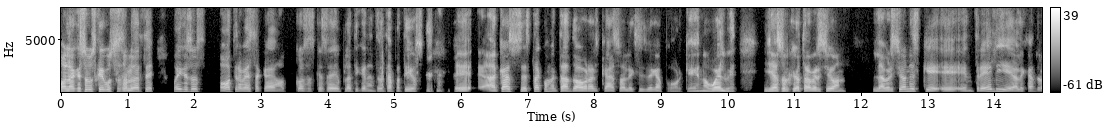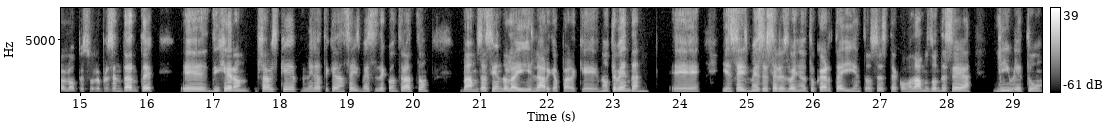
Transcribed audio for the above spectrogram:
Hola Jesús, qué gusto saludarte. Oye Jesús, otra vez acá cosas que se platican entre tapatíos. Eh, acá se está comentando ahora el caso Alexis Vega, ¿por qué no vuelve? Y ya surgió otra versión. La versión es que eh, entre él y Alejandro López, su representante, eh, dijeron, ¿sabes qué? Mira, te quedan seis meses de contrato, vamos haciéndola ahí larga para que no te vendan, y en seis meses eres dueño de tu carta y entonces te acomodamos donde sea, libre tú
